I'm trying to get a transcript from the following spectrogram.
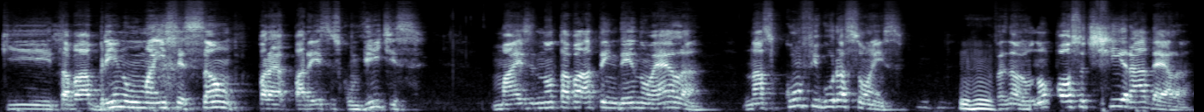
que estava abrindo uma inserção para, para esses convites, mas não estava atendendo ela nas configurações. Uhum. Falei, não, eu não posso tirar dela.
